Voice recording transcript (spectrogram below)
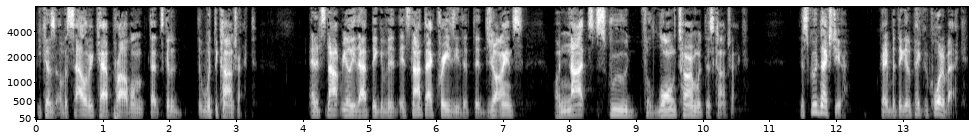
because of a salary cap problem that's going to with the contract and it's not really that big of it. It's not that crazy that the Giants are not screwed for long term with this contract. They're screwed next year, okay, but they're going to pick a quarterback.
